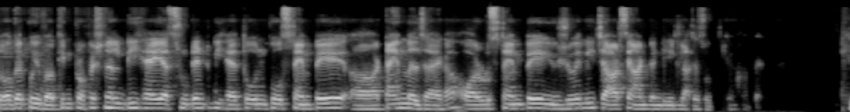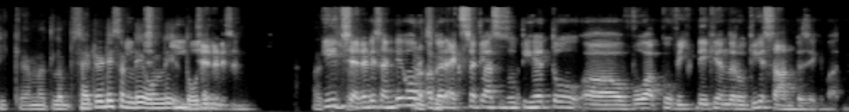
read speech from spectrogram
तो अगर कोई वर्किंग प्रोफेशनल भी है या स्टूडेंट भी है तो उनको उस टाइम पे टाइम मिल जाएगा और उस टाइम पे यूजुअली चार से आठ घंटे की क्लासेस होती है वहाँ पे। ठीक है मतलब सैटरडे संडे ओनली दो दिन? सैटरडे संडे ईच अच्छा। सैटरडे संडे और अच्छा। अगर एक्स्ट्रा क्लासेस होती है तो वो आपको वीकडे के अंदर होती है सात बजे के बाद।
